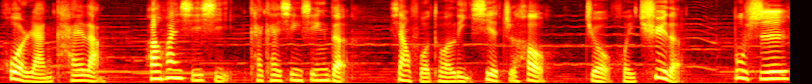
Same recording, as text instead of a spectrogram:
豁然开朗，欢欢喜喜、开开心心的向佛陀礼谢之后，就回去了。布施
